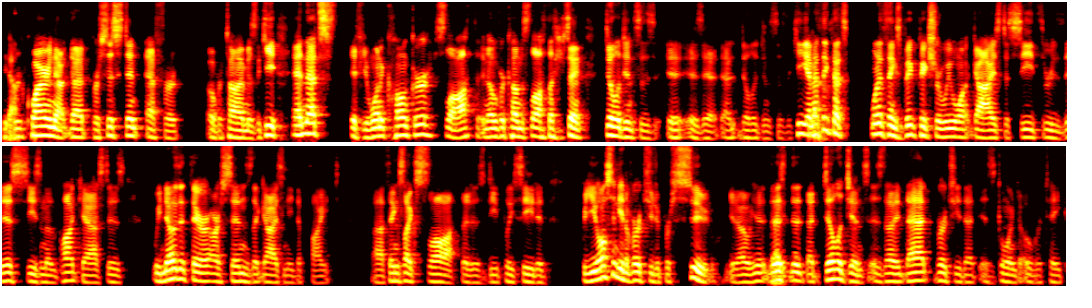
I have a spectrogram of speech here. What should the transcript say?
Yeah. Requiring that that persistent effort over time is the key. And that's if you want to conquer sloth and overcome sloth, like you're saying, diligence is is it. Uh, diligence is the key. And yeah. I think that's one of the things, big picture, we want guys to see through this season of the podcast is we know that there are sins that guys need to fight uh, things like sloth that is deeply seated. But you also need a virtue to pursue. You know, this, right. that, that diligence is the, that virtue that is going to overtake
